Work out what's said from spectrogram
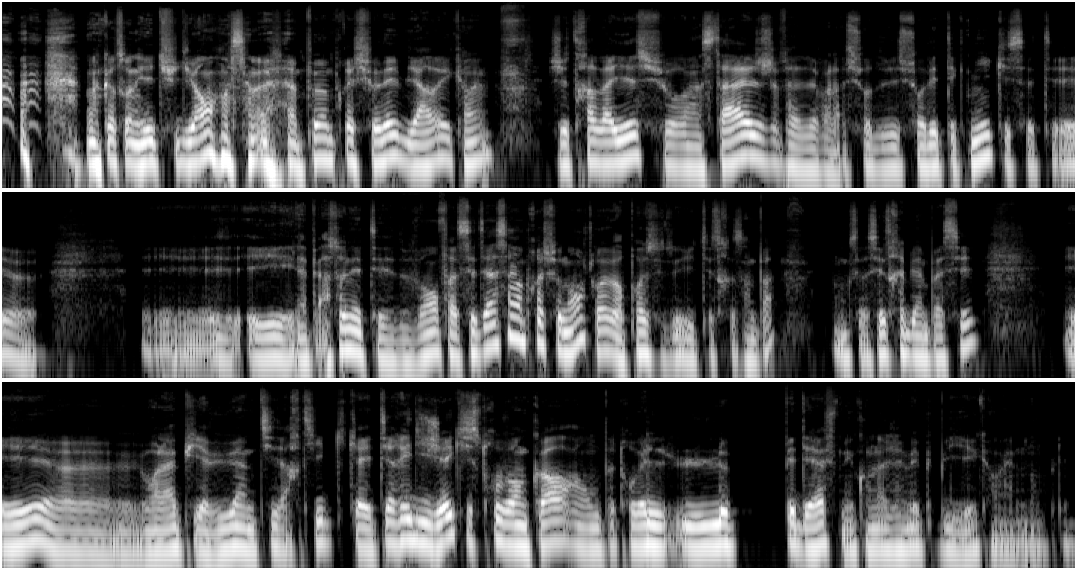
donc, quand on est étudiant, ça m'a un peu impressionné. Bien, oui, quand même. J'ai travaillé sur un stage, enfin, voilà, sur des, sur des techniques et c'était, euh, et, la personne était devant. Enfin, c'était assez impressionnant, je trouve. Après, il était très sympa. Donc, ça s'est très bien passé. Et euh, voilà, puis il y a eu un petit article qui a été rédigé, qui se trouve encore. On peut trouver le PDF, mais qu'on n'a jamais publié quand même non plus.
